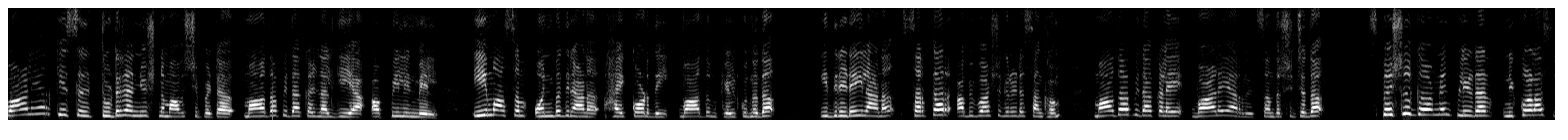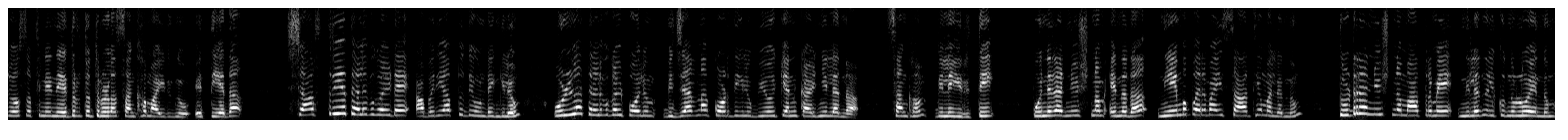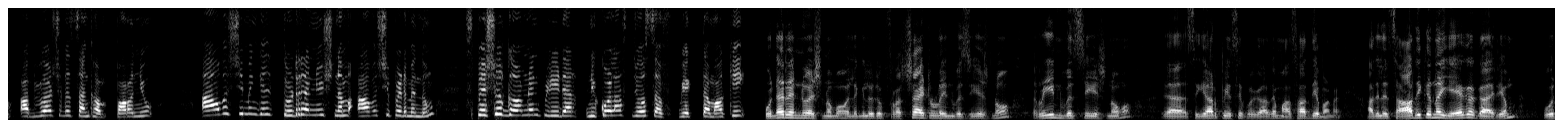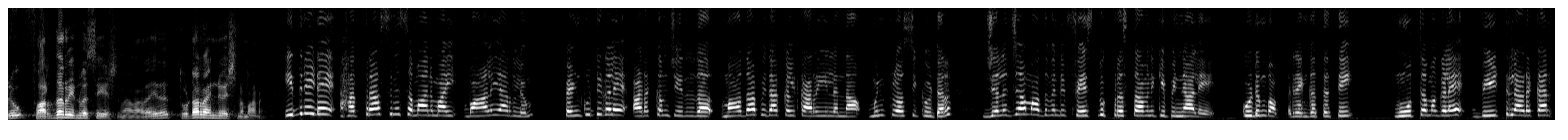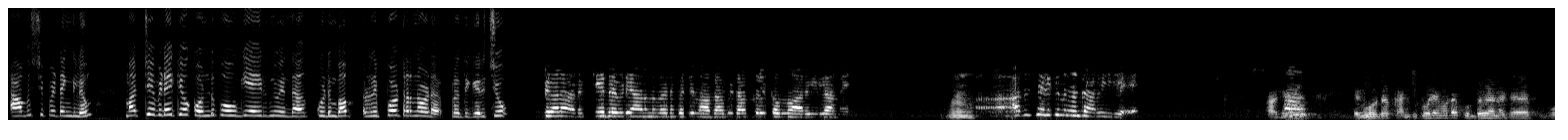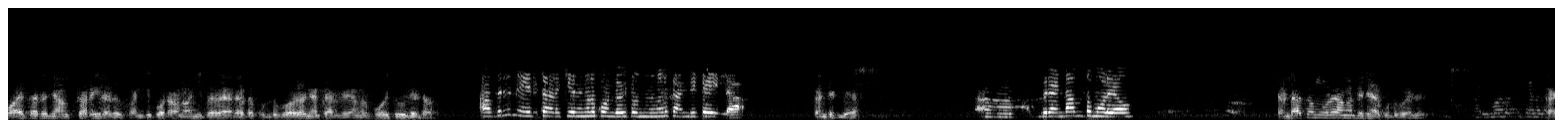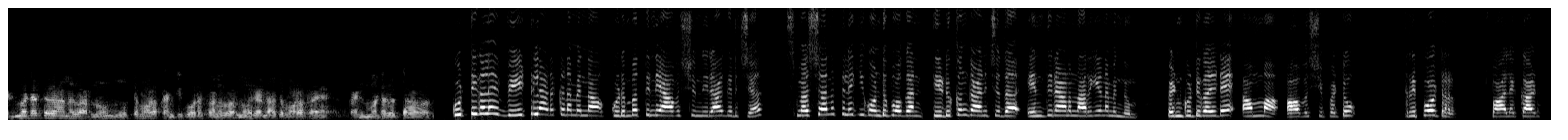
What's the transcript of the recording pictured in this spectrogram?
വാളയാർ കേസിൽ തുടരന്വേഷണം ആവശ്യപ്പെട്ട് മാതാപിതാക്കൾ നൽകിയ അപ്പീലിന്മേൽ ഈ മാസം ഒൻപതിനാണ് ഹൈക്കോടതി വാദം കേൾക്കുന്നത്. ഇതിനിടയിലാണ് സർക്കാർ അഭിഭാഷകരുടെ സംഘം മാതാപിതാക്കളെ വാളയാറിൽ സന്ദർശിച്ചത്. സ്പെഷ്യൽ ഗവൺമെന്റ് ലീഡർ നിക്കോളാസ് ജോസഫിന്റെ നേതൃത്വത്തിലുള്ള സംഘമായിരുന്നു എത്തിയത്. ശാസ്ത്രീയ തെളിവുകളുടെ അപര്യാപ്തതയുണ്ടെങ്കിലും ഉള്ള തെളിവുകൾ പോലും വിചാരണ കോടതിയിൽ ഉപയോഗിക്കാൻ കഴിഞ്ഞില്ലെന്ന് സംഘം വിലയിരുത്തി. പുനരന്വേഷണം എന്നത് നിയമപരമായി സാധ്യമല്ലെന്നും തുടരന്വേഷണം മാത്രമേ നിലനിൽക്കുന്നുള്ളൂ എന്നും അഭിഭാഷക സംഘം പറഞ്ഞു. ആവശ്യമെങ്കിൽ തുടരന്വേഷണം ആവശ്യപ്പെടുമെന്നും special government leader Nicholas Joseph വ്യക്തമാക്കി. പുനരന്വേഷണമോ അല്ലെങ്കിൽ ഒരു ഫ്രഷ് ആയിട്ടുള്ള ഇൻവെസ്റ്റിഗേഷനോ റീ ഇൻവെസ്റ്റിഗേഷനോ സി ആർ പി എസ് പ്രകാരം അസാധ്യമാണ്. അതിൽ സാധിക്കുന്ന ഏക കാര്യം ഒരു ഫർദർ ഇൻവെസ്റ്റിഗേഷൻ ആണ്. അതായത് തുടർ അന്വേഷണമാണ് ഇതിനിടെ ഹത്രാസിന് സമാനമായി വാളയാറിലും പെൺകുട്ടികളെ അടക്കം ചെയ്തത് മാതാപിതാക്കൾക്ക് അറിയില്ലെന്ന മുൻ പ്രോസിക്യൂട്ടർ ജലജ മാധവന്റെ ഫേസ്ബുക്ക് പ്രസ്താവനയ്ക്ക് പിന്നാലെ കുടുംബം രംഗത്തെത്തി. മൂത്ത മകളെ വീട്ടിലടക്കാൻ ആവശ്യപ്പെട്ടെങ്കിലും മറ്റെവിടേക്കോ കൊണ്ടുപോവുകയായിരുന്നുവെന്ന് കുടുംബം റിപ്പോർട്ടറിനോട് പ്രതികരിച്ചു. കുട്ടികളെ അടക്കിയത് എവിടെയാണെന്നുള്ളതിനെ പറ്റി മാതാപിതാക്കൾക്കൊന്നും അറിയില്ലെന്നേ. അത് ശരിക്കും നിങ്ങൾക്ക് അറിയില്ലേ അത് എങ്ങോട്ടോ? കഞ്ചിക്കോട് എങ്ങോട്ടോ കൊണ്ടുപോകാൻ പക്ഷെ പോയ കാര്യം ഞങ്ങൾക്ക് അറിയില്ല അത് കഞ്ചിക്കോടാണോ? ഇനിയിപ്പോ വേറെ എവിടെ കൊണ്ടുപോയോ ഞങ്ങൾക്ക് അറിയില്ല. ഞങ്ങൾ പോയിട്ടില്ലല്ലോ അവർ നേരിട്ട് അടക്കിയ? നിങ്ങൾ കൊണ്ടുപോയിട്ടൊന്നും? നിങ്ങൾ കണ്ടിട്ടേ ഇല്ല. കണ്ടില്ല രണ്ടാമത്തെ മോളെയോ? രണ്ടാമത്തെ മോൾ അങ്ങനെ തന്നെയാ കൊണ്ടുപോയത്. കന്മടത്താണ് പറഞ്ഞു. മൂത്ത മോളെ കഞ്ചിക്കോടക്കാണ് പറഞ്ഞു. രണ്ടാമത്തെ മോളെ കന്മടത്താണ് പറഞ്ഞു. കുട്ടികളെ വീട്ടിലടക്കണമെന്ന കുടുംബത്തിന്റെ ആവശ്യം നിരാകരിച്ച് ശ്മശാനത്തിലേക്ക് കൊണ്ടുപോകാൻ തിടുക്കം കാണിച്ചത് എന്തിനാണെന്ന് അറിയണമെന്നും പെൺകുട്ടികളുടെ അമ്മ ആവശ്യപ്പെട്ടു. റിപ്പോർട്ടർ പാലക്കാട്.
